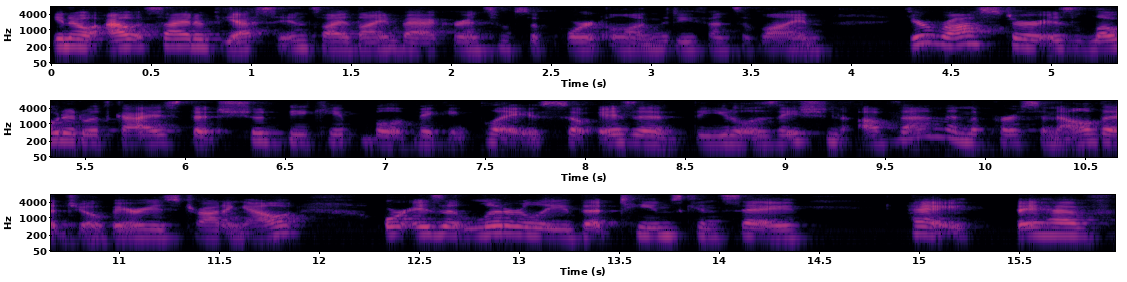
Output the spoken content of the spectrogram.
You know, outside of, yes, inside linebacker and some support along the defensive line your roster is loaded with guys that should be capable of making plays. So is it the utilization of them and the personnel that Joe Barry is trotting out? Or is it literally that teams can say, hey, they have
